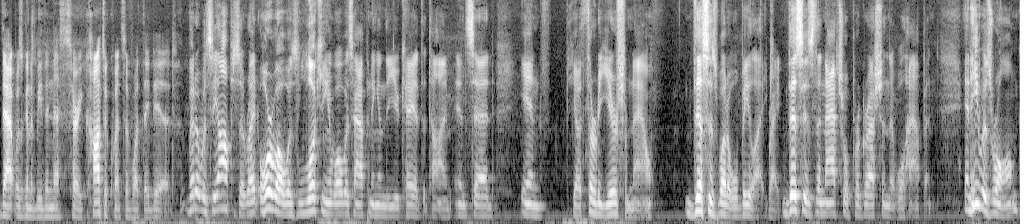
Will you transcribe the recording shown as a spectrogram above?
that was going to be the necessary consequence of what they did. But it was the opposite, right? Orwell was looking at what was happening in the UK at the time and said, in you know, 30 years from now, this is what it will be like. Right. This is the natural progression that will happen. And he was wrong,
